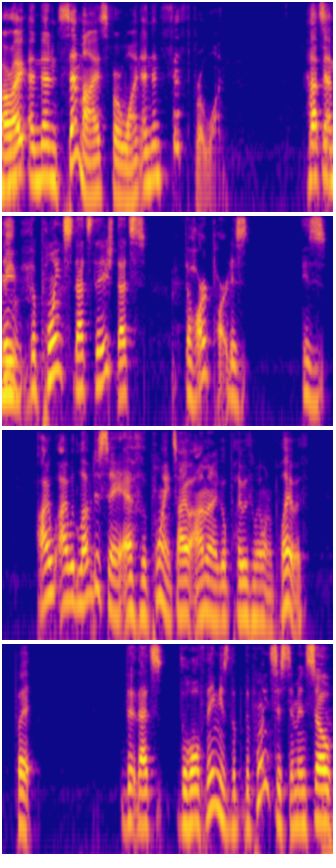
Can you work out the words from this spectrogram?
all right, and then semis for one, and then fifth for one. How, That's I thing. mean, the points. That's the issue. That's the hard part. Is is I I would love to say f the points. I I'm gonna go play with who I want to play with, but th- that's the whole thing is the the point system. And so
